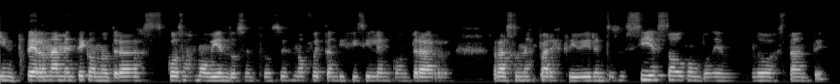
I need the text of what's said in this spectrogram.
internamente con otras cosas moviéndose, entonces no fue tan difícil encontrar razones para escribir, entonces sí he estado componiendo bastante,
